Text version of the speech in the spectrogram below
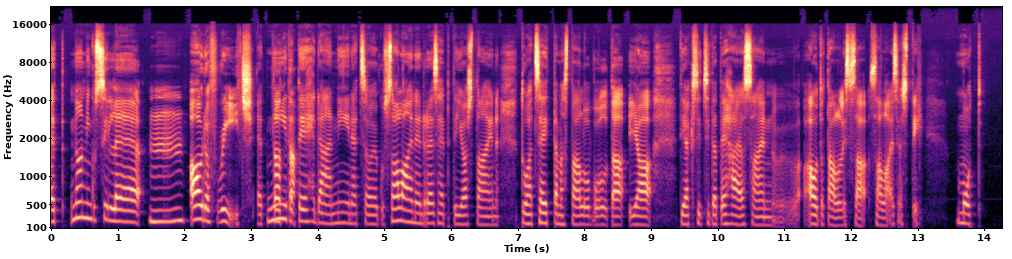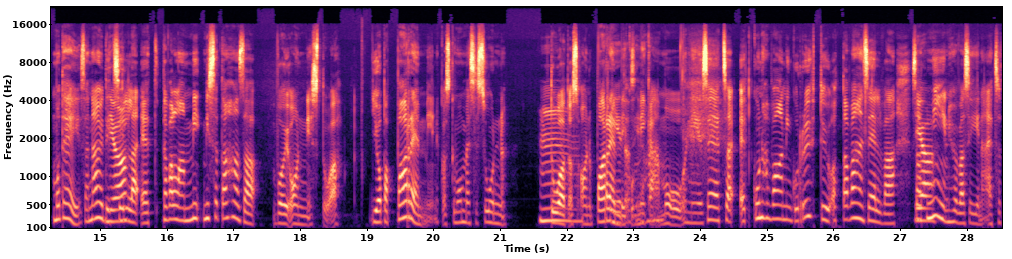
että ne on niinku silleen Mm. out of reach, että niitä tehdään niin, että se on joku salainen resepti jostain 1700-luvulta ja tiedätkö, sit sitä tehdään jossain autotallissa salaisesti. Mutta mut hei, sä näytit Joo. Sillä, että tavallaan mi- missä tahansa voi onnistua jopa paremmin, koska mun mielestä sun Mm. tuotos on parempi Kiitos, kuin mikään ihana. muu. Niin se, että, sä, että kunhan vaan niinku ryhtyy ottaa vähän selvää, sä Joo. oot niin hyvä siinä, että sä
